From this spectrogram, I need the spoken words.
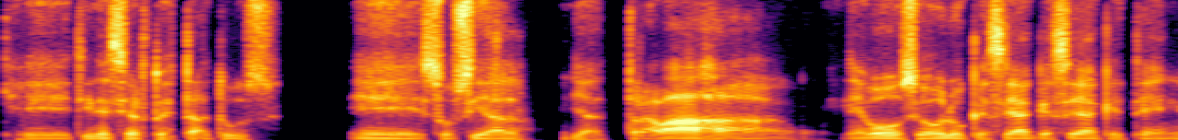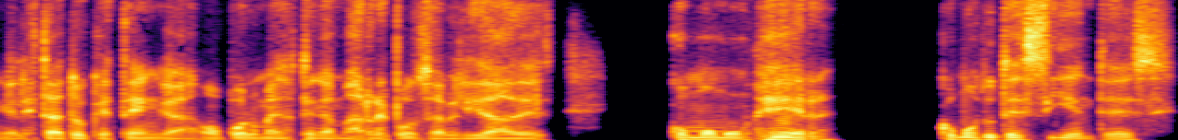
que tiene cierto estatus, eh, social, ya trabaja, negocio o lo que sea que sea que tenga, el estatus que tenga, o por lo menos tenga más responsabilidades. Como mujer, ¿cómo tú te sientes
